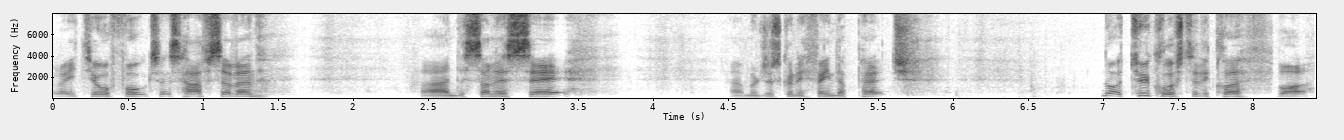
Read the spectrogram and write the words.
Rightio folks, it's half seven and the sun is set and we're just going to find a pitch. Not too close to the cliff but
